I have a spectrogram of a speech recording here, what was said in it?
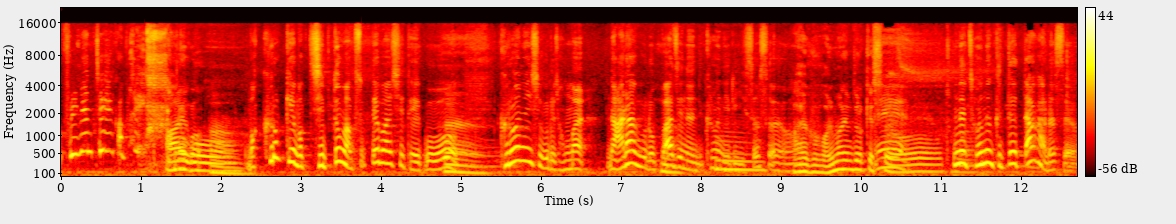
불면증이가 몰라. 아이고. 어. 막 그렇게 막 집도 막 쑥대밭이 되고 네. 그런 식으로 정말 나락으로 음. 빠지는 그런 일이 음. 있었어요. 아이고 얼마나 힘들었겠어요. 네. 근데 저는 그때 딱 알았어요.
